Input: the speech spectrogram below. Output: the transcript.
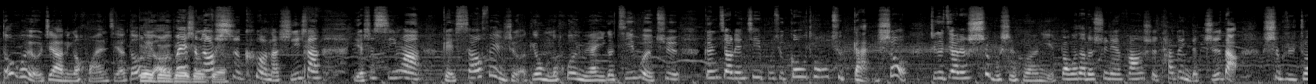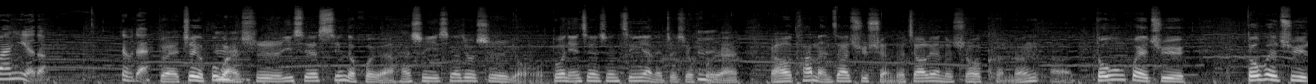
都会有这样的一个环节，都有。为什么要试课呢？实际上也是希望给消费者、给我们的会员一个机会，去跟教练进一步去沟通、去感受这个教练适不适合你，包括他的训练方式，他对你的指导是不是专业的。对不对？对这个，不管是一些新的会员，还是一些就是有多年健身经验的这些会员，然后他们在去选择教练的时候，可能呃都会去都会去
